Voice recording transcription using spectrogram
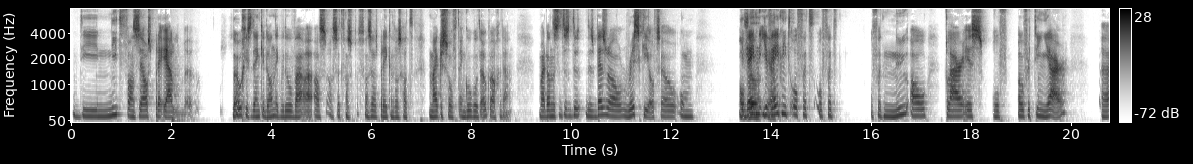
die niet vanzelfsprekend... Ja, logisch denk je dan. Ik bedoel, waar, als, als het van, vanzelfsprekend was, had Microsoft en Google het ook wel gedaan. Maar dan is het dus, dus, dus best wel risky of zo om... Je, weet, je ja. weet niet of het, of, het, of het nu al klaar is of over tien jaar. Eh,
